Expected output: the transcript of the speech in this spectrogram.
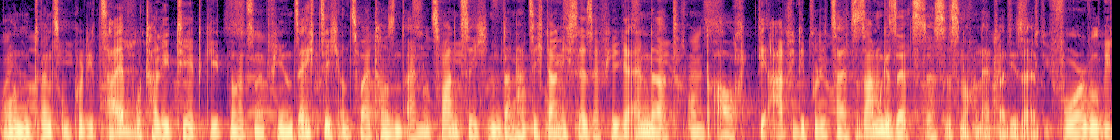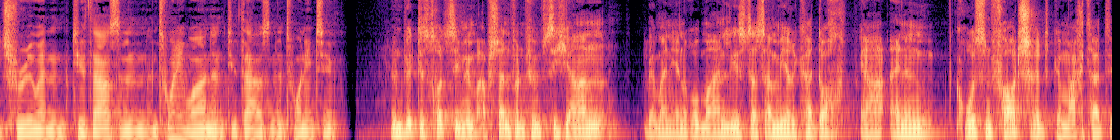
Und wenn es um Polizeibrutalität geht 1964 und 2021, dann hat sich da nicht sehr, sehr viel geändert. Und auch die Art, wie die Polizei zusammengesetzt ist, ist noch in etwa dieselbe. Nun wirkt es trotzdem im Abstand von 50 Jahren wenn man Ihren Roman liest, dass Amerika doch ja, einen großen Fortschritt gemacht hat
